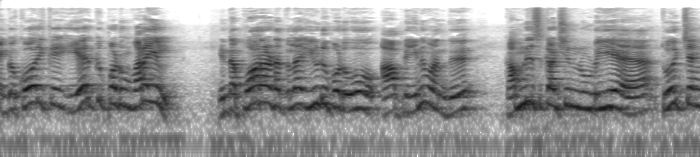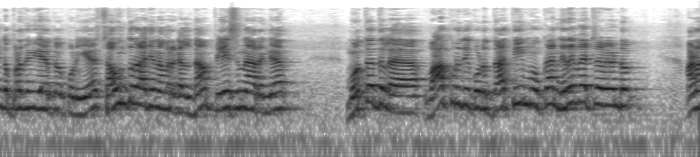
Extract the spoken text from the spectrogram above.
எங்க கோரிக்கை ஏற்கப்படும் வரையில் இந்த போராட்டத்தில் ஈடுபடுவோம் அப்படின்னு வந்து கம்யூனிஸ்ட் கட்சியினுடைய தொழிற்சங்க பிரதிநிதியாக இருக்கக்கூடிய சவுந்தரராஜன் அவர்கள் தான் பேசினாருங்க. மொத்தத்தில் வாக்குறுதி கொடுத்தா திமுக நிறைவேற்ற வேண்டும். ஆனா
